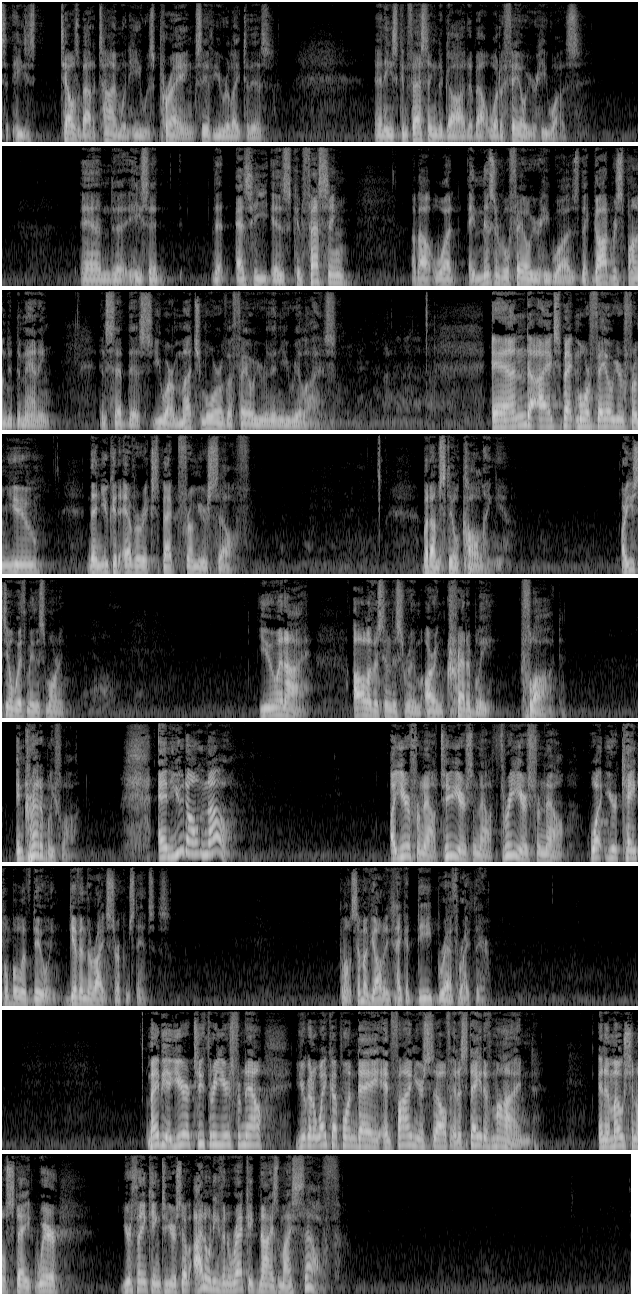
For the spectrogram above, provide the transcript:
tells about a time when he was praying. See if you relate to this. And he's confessing to God about what a failure he was. And uh, he said, that as he is confessing about what a miserable failure he was, that God responded to Manning and said this You are much more of a failure than you realize. And I expect more failure from you than you could ever expect from yourself. But I'm still calling you. Are you still with me this morning? You and I, all of us in this room, are incredibly flawed. Incredibly flawed. And you don't know a year from now, two years from now, three years from now, what you're capable of doing given the right circumstances. Come on, some of you ought to take a deep breath right there. Maybe a year, two, three years from now, you're going to wake up one day and find yourself in a state of mind, an emotional state where you're thinking to yourself, I don't even recognize myself.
